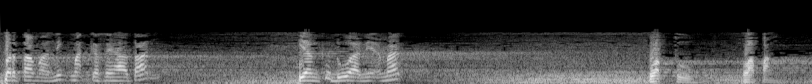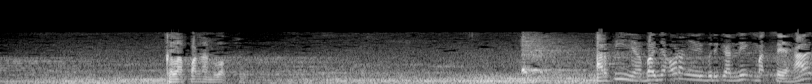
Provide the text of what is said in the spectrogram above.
Pertama nikmat kesehatan, yang kedua nikmat waktu, lapang kelapangan waktu. Artinya banyak orang yang diberikan nikmat sehat,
